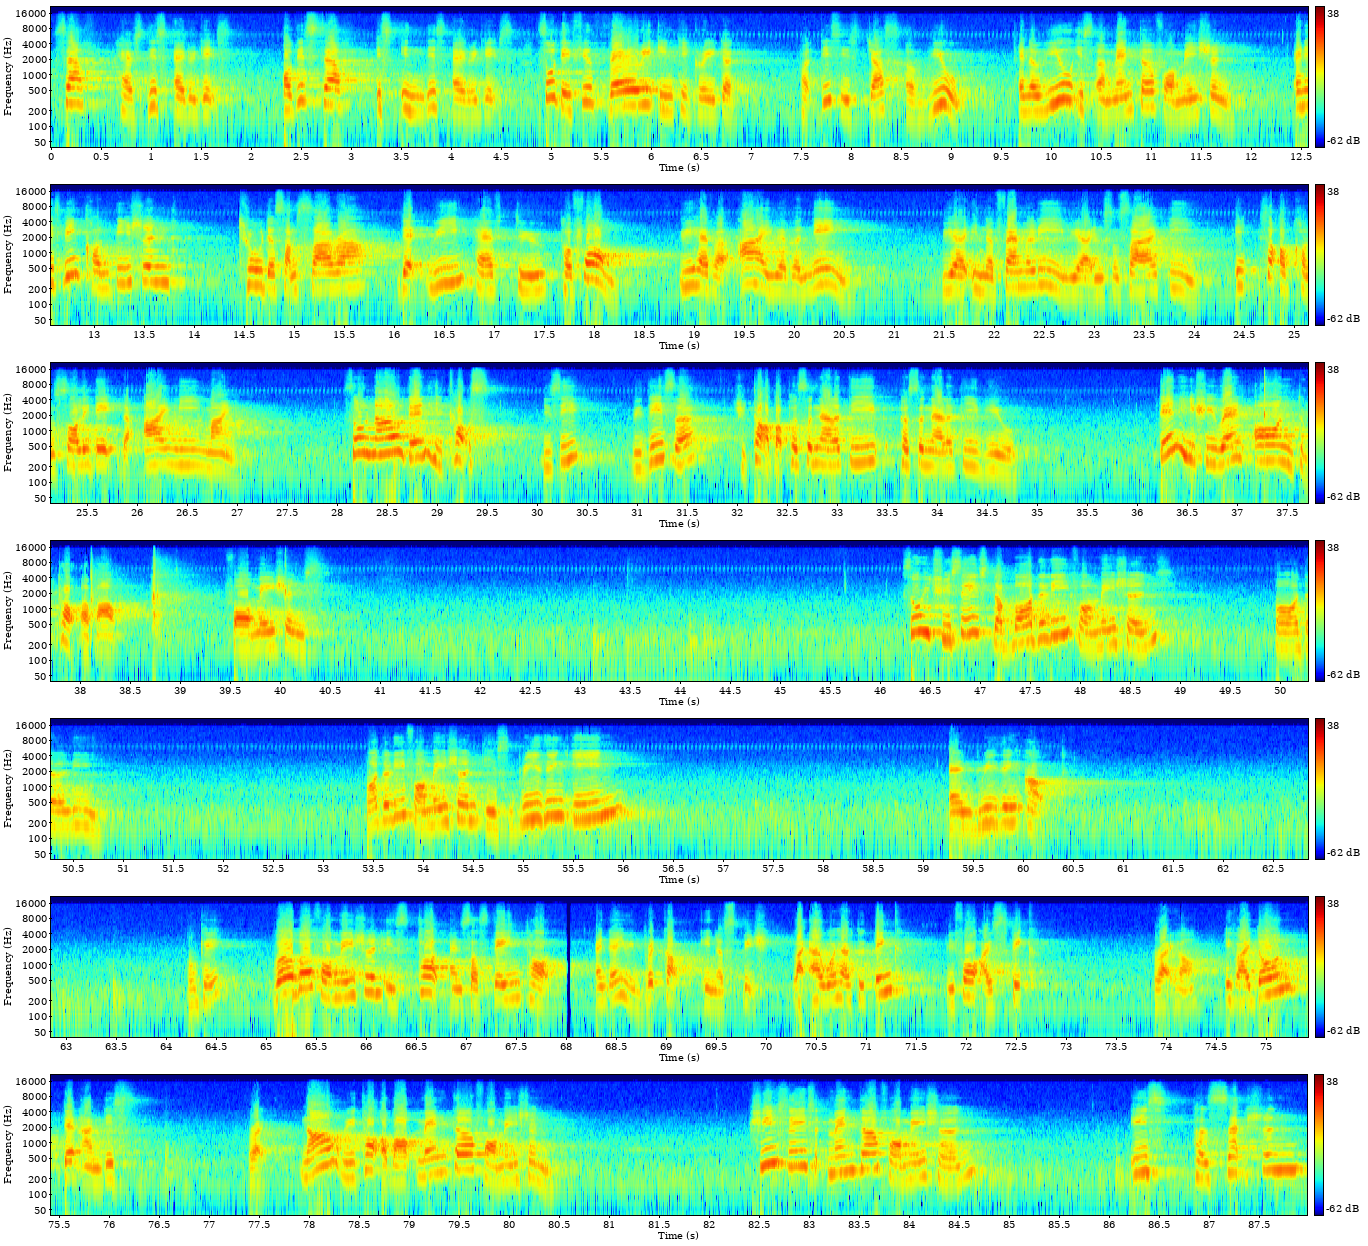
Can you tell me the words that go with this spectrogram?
self has these aggregates or this self is in these aggregates. So they feel very integrated. But this is just a view. And a view is a mental formation. And it's being conditioned through the samsara that we have to perform. We have an I, we have a name. We are in a family, we are in society. It sort of consolidate the I, me, mine. So now then he talks, you see, with this, uh, she talked about personality, personality view. Then he, she went on to talk about formations. So she says the bodily formations, bodily. Bodily formation is breathing in and breathing out. Okay? Verbal formation is thought and sustained thought. And then we break up in a speech. Like I will have to think before I speak. Right, huh? If I don't, then I'm this. Right. Now we talk about mental formation. She says mental formation is perception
